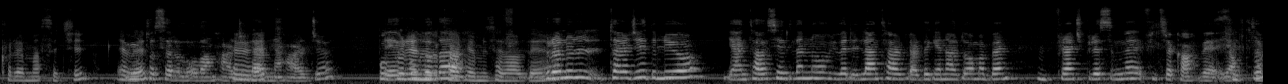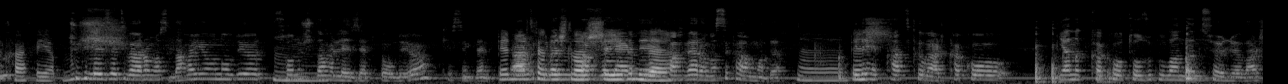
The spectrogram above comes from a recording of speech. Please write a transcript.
kreması için. Evet. Yumurta sarılı olan harcı, Evet. labne harcı. Bu Ee, granül burada da kahvemiz herhalde. Granül tercih ediliyor. Yani tavsiye edilen o verilen tariflerde genelde o ama ben French pressimle filtre kahve yaptım. Filtre kahve yapmış. Çünkü lezzeti ve aroması daha yoğun oluyor. Sonuç daha lezzetli oluyor. Kesinlikle. Ben Artık arkadaşlar granül şeydim kahvelerde de- kahve aroması kalmadı. Ee, Bir ben de hep katkı var. Kakao, yanık kakao tozu kullandığını söylüyorlar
